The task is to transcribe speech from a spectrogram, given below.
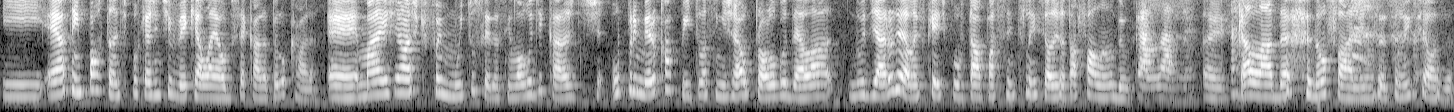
E é até importante porque a gente vê que ela é obcecada pelo cara. É, mas eu acho que foi muito cedo, assim, logo de cara. Gente, o primeiro capítulo, assim, já é o prólogo dela no diário dela. Eu fiquei, tipo, tá, paciente silenciosa, já tá falando. Calada. É, calada, não fale, você é silenciosa.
